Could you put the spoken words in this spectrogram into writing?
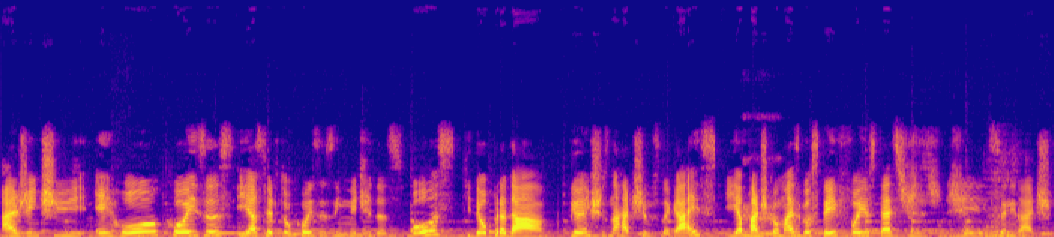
a gente errou coisas e acertou coisas em medidas boas, que deu pra dar ganchos narrativos legais. E a parte Uhum. que eu mais gostei foi os testes de, de sanidade.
